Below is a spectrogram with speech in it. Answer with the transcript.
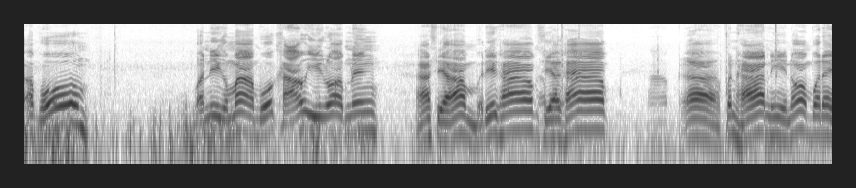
ครับผม วันนี้ก็มาบัวขาวอีกรอบหนึงหาเสียอ้ำสวัสดีครับ เสียครับครับอ่าปัญหานี่เน้องบ่ได้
